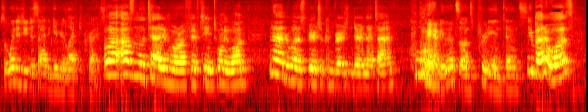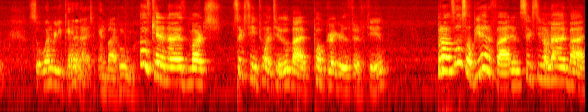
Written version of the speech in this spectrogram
So when did you decide to give your life to Christ? Well, I was in the Italian War of 1521, and I underwent a spiritual conversion during that time. Whammy, that sounds pretty intense. You bet it was. So when were you canonized, and by whom? I was canonized March 1622 by Pope Gregory XV. But I was also beatified in 1609 by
